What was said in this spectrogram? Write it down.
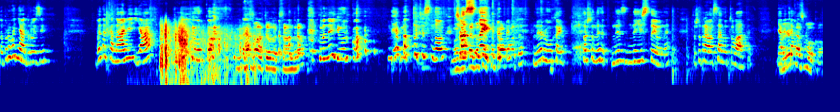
Доброго дня, друзі! Ви на каналі я і Юрко. Мене звати Олександра. Мене Юрко. А то. Може тебе теж Часник. Не рухай. То, що не, не, не їстивне. То, що треба все готувати. Я, Ну, яка витяг... звуку?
